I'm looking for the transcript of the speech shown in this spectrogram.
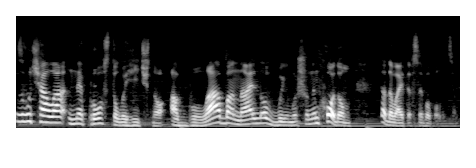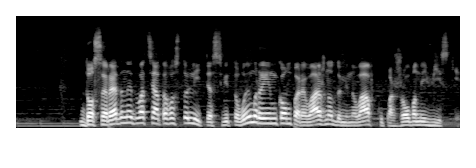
звучала не просто логічно, а була банально вимушеним ходом. Та давайте все по полицям. До середини ХХ століття світовим ринком переважно домінував купажований віскі.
